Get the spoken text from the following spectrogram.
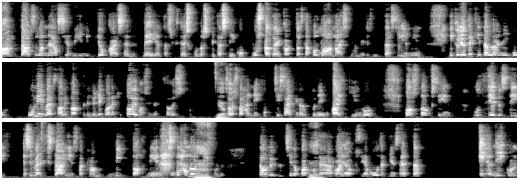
vaan tämä on sellainen asia, mihin niin jokaisen meidän tässä yhteiskunnassa pitäisi niin kuin uskaltaa katsoa sitä omaa naisvihamielisyyttä silmiin. Niin kyllä jotenkin tällainen niin kuin universaali katseleminen, niin ainakin toivoisin, että se olisi, Joo. se olisi vähän niin kuin sisäänkirjoittu niin kuin kaikkiin mun postauksiin, mutta tietysti esimerkiksi tämä Instagram-mitta, niin sehän on, mm. niin kuin, se on lyhyt, siinä on pakko mm. tehdä rajauksia. Muutenkin se, että eihän niin kuin,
